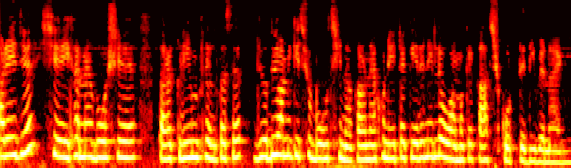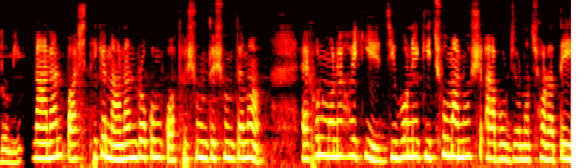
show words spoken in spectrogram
আর এই যে সে এখানে বসে তার ক্রিম ফেলতেছে, যদিও আমি কিছু বলছি না, কারণ এখন এটা কেড়ে নিলেও আমাকে কাজ করতে দিবে না একদমই। নানান পাশ থেকে নানান রকম কথা শুনতে শুনতে না, এখন মনে হয় কি, জীবনে কিছু মানুষ আবর্জনা ছড়াতেই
